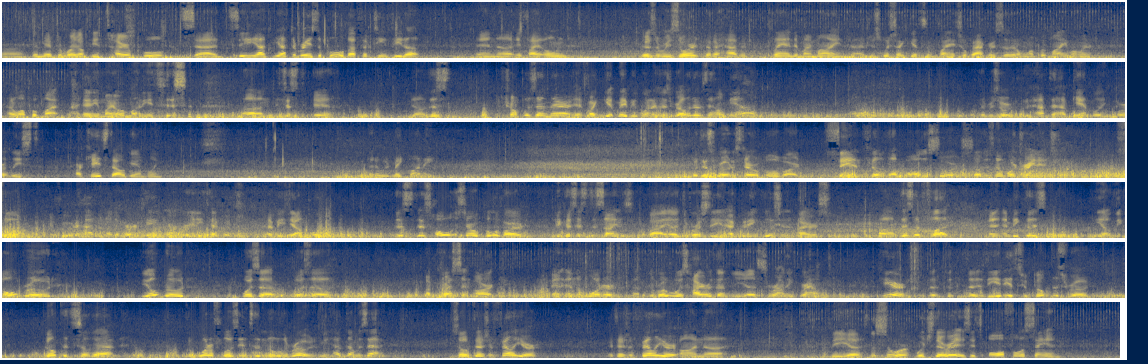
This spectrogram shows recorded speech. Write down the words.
Uh, they may have to write off the entire pool. It's sad. See, you have, you have, to raise the pool about 15 feet up. And uh, if I owned, there's a resort that I haven't planned in my mind. I just wish I could get some financial backers, so I don't want to put my money. I don't want to put my any of my own money into this. um, it's just, uh, you know, this if Trump was in there, if I can get maybe one of his relatives to help me out, um, the resort would have to have gambling, or at least arcade style gambling. Then it would make money. But this road, Estero Boulevard, sand filled up all the sewers, so there's no more drainage. So if we were to have another hurricane or any type of heavy downpour, this this whole Estero Boulevard because it's designed by uh, diversity and equity inclusion hires, uh, this would flood. and, and because you know the old road, the old road was a was a a crescent arc, and, and the water, uh, the road was higher than the uh, surrounding ground. Here, the, the, the, the idiots who built this road built it so that the water flows into the middle of the road. I mean, how dumb is that? So if there's a failure, if there's a failure on uh, the uh, the sewer, which there is, it's all full of sand.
